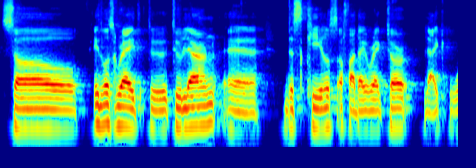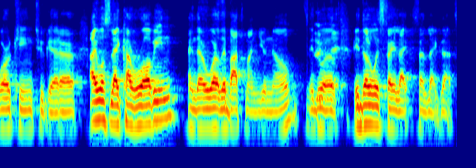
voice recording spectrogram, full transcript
So it was great to to learn uh, the skills of a director like working together. I was like a robin and there were the batman you know? It was it always felt like felt like that.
